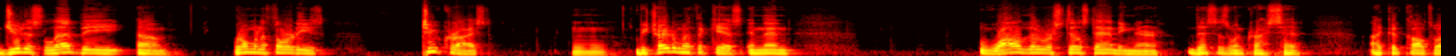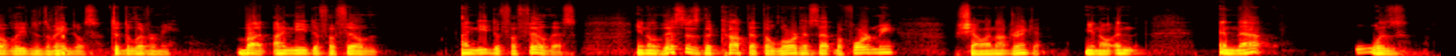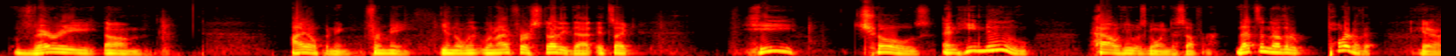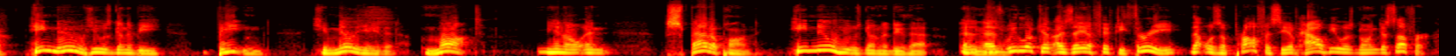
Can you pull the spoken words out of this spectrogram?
Judas led the um, Roman authorities to Christ, betrayed him with a kiss, and then while they were still standing there, this is when Christ said, I could call 12 legions of angels to deliver me, but I need to fulfill I need to fulfill this. You know, this is the cup that the Lord has set before me. Shall I not drink it? You know, and and that was very um, eye opening for me. You know, when when I first studied that, it's like he chose and he knew how he was going to suffer. That's another part of it. Yeah. He knew he was going to be beaten, humiliated, mocked, you know, and spat upon. He knew he was going to do that. As, mm. as we look at Isaiah 53, that was a prophecy of how he was going to suffer.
